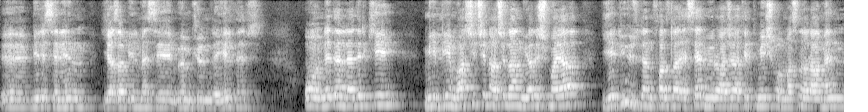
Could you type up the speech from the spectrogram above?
e, birisinin yazabilmesi mümkün değildir. O nedenledir ki Milli Marş için açılan yarışmaya 700'den fazla eser müracaat etmiş olmasına rağmen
